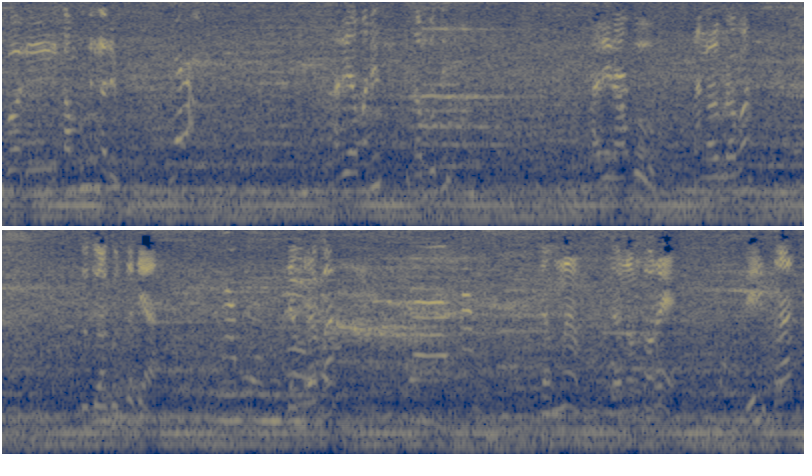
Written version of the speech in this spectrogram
Dibawa di hitam putih nggak, Dev? Iyalah. Hari apa, Dev? Hitam putih? Hari Rabu. Tanggal berapa? 7 Agustus ya? Jam berapa? Jam 6. Jam 6 sore. Di Trans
